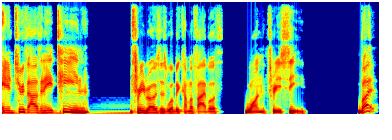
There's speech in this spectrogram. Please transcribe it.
day. In 2018, Three Roses will become a oh 501c. But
